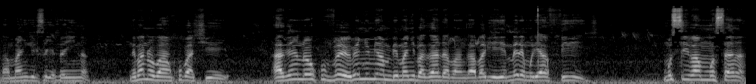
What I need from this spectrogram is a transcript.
ngaamanyi gekisajja talina ne bano bankuba kyeyo agenda okuva eyo benyumya mu bimanyi baganda bange abali eyo emmere muli afiriji musiiba mu musana.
